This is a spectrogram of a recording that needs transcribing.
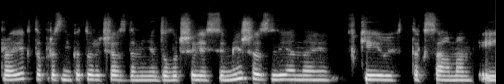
Проекта праз некаторы час да мяне далучыліся міша з ленай в Киеве таксама і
